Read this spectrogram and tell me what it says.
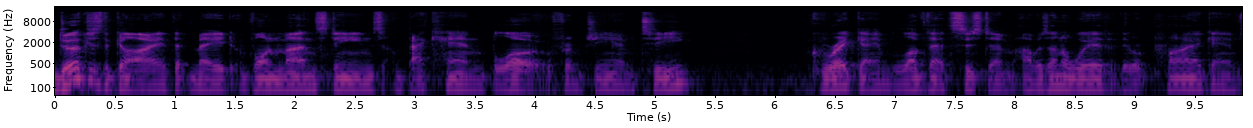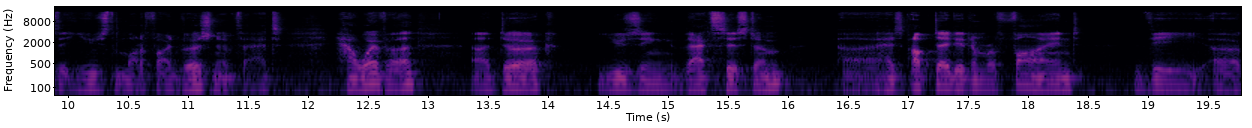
Dirk is the guy that made von Manstein's Backhand Blow from GMT. Great game, love that system. I was unaware that there were prior games that used the modified version of that. However, uh, Dirk, using that system, uh, has updated and refined the uh,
